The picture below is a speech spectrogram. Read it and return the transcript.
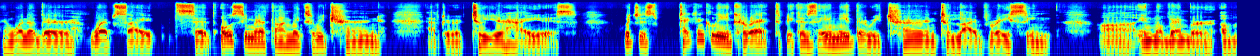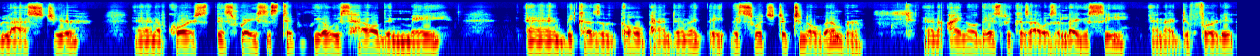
and one of their websites said, OC Marathon makes a return after a two year hiatus, which is technically incorrect because they made their return to live racing uh, in November of last year. And of course, this race is typically always held in May. And because of the whole pandemic, they, they switched it to November. And I know this because I was a legacy and I deferred it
